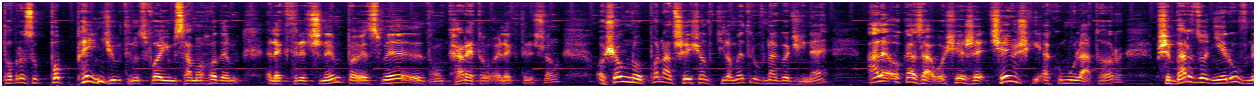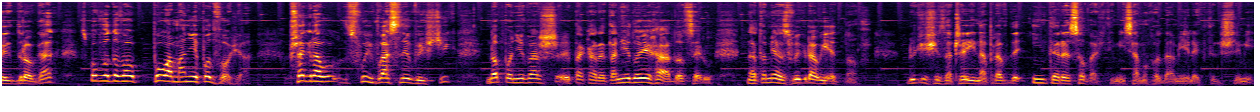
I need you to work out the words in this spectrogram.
po prostu popędził tym swoim samochodem elektrycznym, powiedzmy tą karetą elektryczną, osiągnął ponad 60 km na godzinę, ale okazało się, że ciężki akumulator przy bardzo nierównych drogach spowodował połamanie podwozia. Przegrał swój własny wyścig, no ponieważ ta kareta nie dojechała do celu. Natomiast wygrał jedno. Ludzie się zaczęli naprawdę interesować tymi samochodami elektrycznymi.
